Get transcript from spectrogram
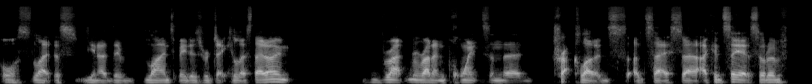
also like this, you know, the line speed is ridiculous. They don't run, run in points in the truckloads, I'd say. So I could see it sort of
